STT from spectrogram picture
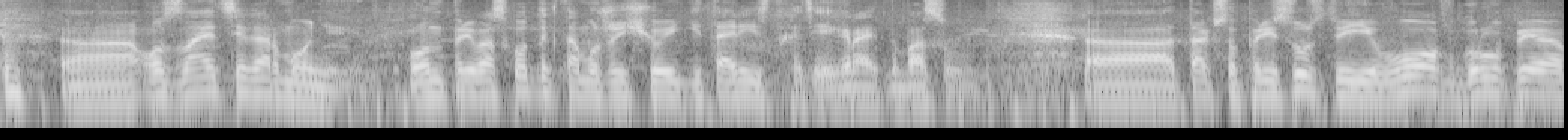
А, он знает все гармонии. Он превосходный, к тому же, еще и гитарист, хотя играет на басу. А, так что присутствие его в группе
